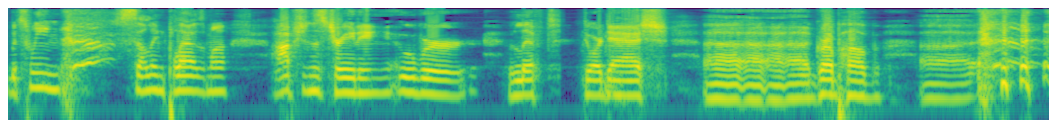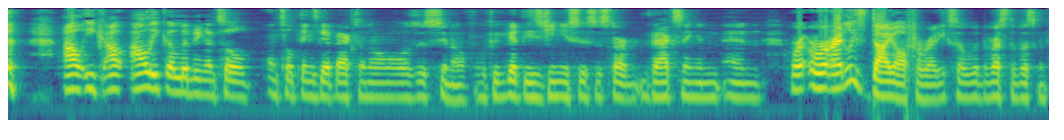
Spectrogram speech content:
between selling plasma, options trading, Uber, Lyft, DoorDash, uh, uh, uh, Grubhub, uh, I'll eke, I'll, I'll eke a living until, until things get back to normal. It's just, you know, if we get these geniuses to start vaxing and, and, or, or at least die off already so the rest of us can,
